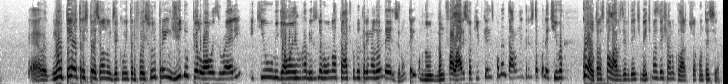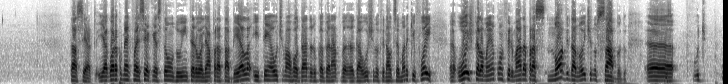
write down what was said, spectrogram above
é, não tem outra expressão a não dizer que o Inter foi surpreendido pelo Always Ready e que o Miguel Henrique Ramírez levou o nó tático do treinador deles. Eu não tenho como não, não falar isso aqui, porque eles comentaram na entrevista coletiva, com outras palavras, evidentemente, mas deixaram claro que isso aconteceu. Tá certo. E agora como é que vai ser a questão do Inter olhar para a tabela e tem a última rodada do Campeonato eh, Gaúcho no final de semana que foi eh, hoje pela manhã confirmada para as nove da noite no sábado. Eh, o,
